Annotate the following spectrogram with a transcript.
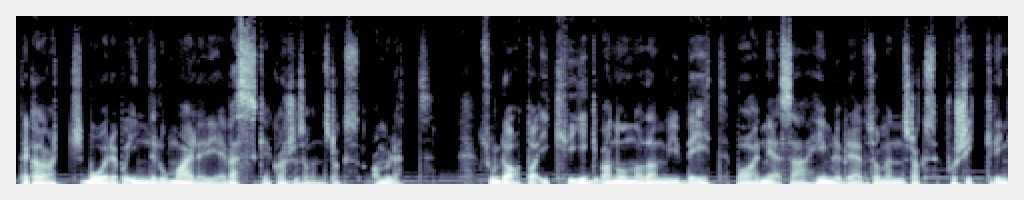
Det kan ha vært båret på innerlomma eller i ei veske, kanskje som en slags amulett. Soldater i krig var noen av dem vi vet bar med seg himmelbrev som en slags forsikring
